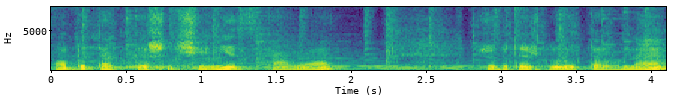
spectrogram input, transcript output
Oby tak też się nie stało, żeby też były pełne.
